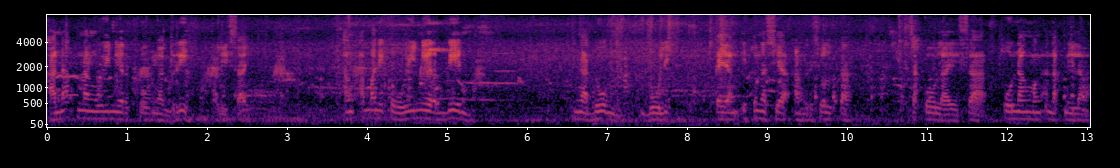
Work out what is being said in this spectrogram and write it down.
anak ng winner ko nga Gri, Alisay. Ang ama nito, winner din nga Dum, Bulik. Kaya ito na siya ang resulta sa kulay sa unang mga anak nila.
